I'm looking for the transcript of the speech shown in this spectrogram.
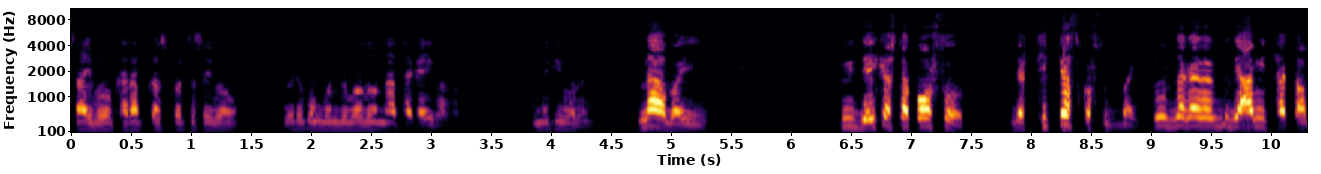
চাইব খারাপ কাজ করতে চাইব ওইরকম বন্ধু বান্ধব না থাকাই ভালো। আপনি কি বলেন? না ভাই তুই যেই কাজটা করছ এটা ঠিক কাজ করছ ভাই। তোর জায়গায় যদি আমি থাকতাম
